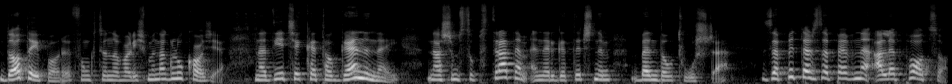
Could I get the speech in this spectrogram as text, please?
Do tej pory funkcjonowaliśmy na glukozie. Na diecie ketogennej naszym substratem energetycznym będą tłuszcze. Zapytasz zapewne, ale po co?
